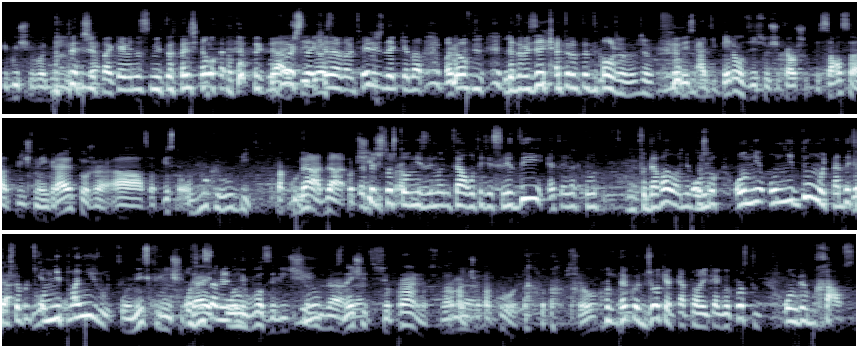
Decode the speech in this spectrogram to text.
«Бегущий в лабиринте». Опять же, да. по Кевину Смиту сначала художественное кино, потом денежное кино, потом для друзей, которым ты должен. То есть, а теперь он здесь очень хорошо писался, отлично играет тоже. А, соответственно, он мог его убить спокойно. Да, да. Вообще то, что он не заметал вот эти следы, это как-то вот выдавало в нем, то, Он- что он не, он не думает над этим, Да, что нет, он не планирует. Он искренне считает, самом деле, он, он- его залечил, Да, значит, все правильно, все нормально, что такого? Все. Он такой Джокер, который как бы просто, он как бы хаос.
